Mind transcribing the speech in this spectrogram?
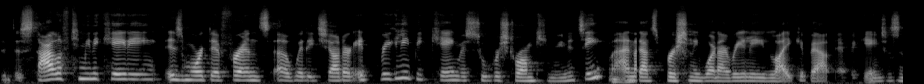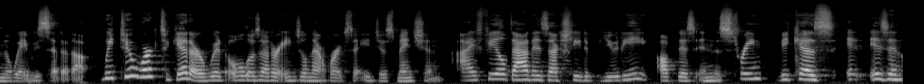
the style of communicating is more different uh, with each other. It really became a super strong community. Mm-hmm. And that's personally what I really like about Epic Angels and the way we set it up. We do work together with all those other angel networks that you just mentioned. I feel that is actually the beauty of this industry because it is in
